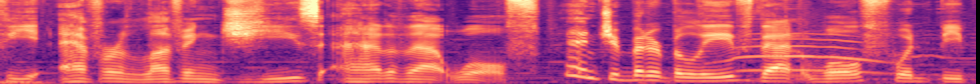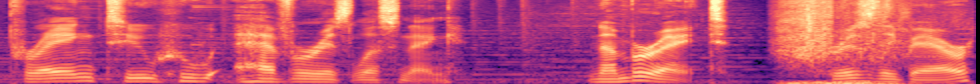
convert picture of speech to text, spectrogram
the ever loving G's out of that wolf. And you better believe that wolf would be praying to whoever is listening. Number 8. Grizzly Bear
